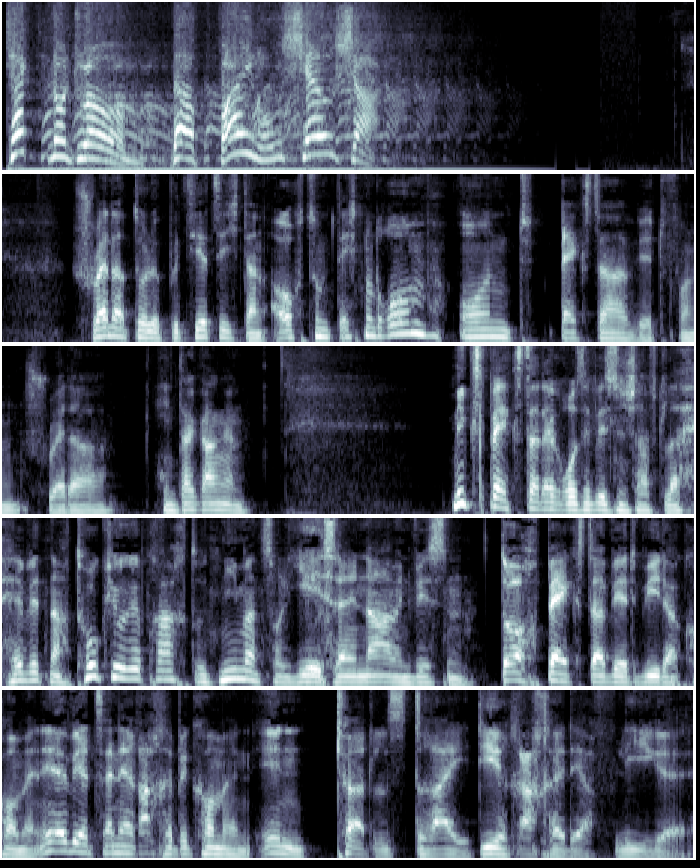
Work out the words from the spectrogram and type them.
Technodrome, the final shell shock. Shredder teleportiert sich dann auch zum Technodrom und Baxter wird von Shredder hintergangen. Nix Baxter, der große Wissenschaftler. Er wird nach Tokio gebracht und niemand soll je seinen Namen wissen. Doch Baxter wird wiederkommen. Er wird seine Rache bekommen in Turtles 3, die Rache der Fliege.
